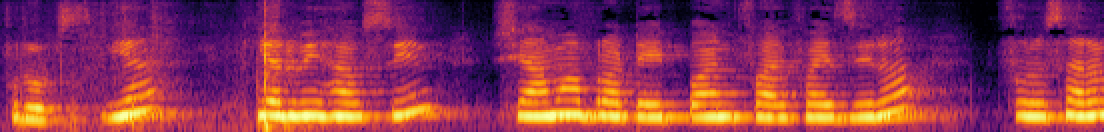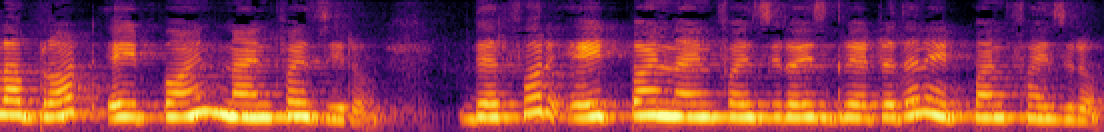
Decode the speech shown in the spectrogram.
fruits. Yeah. Here we have seen Shyama brought 8.550. Sarala brought 8.950. Therefore 8.950 is greater than 8.50.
